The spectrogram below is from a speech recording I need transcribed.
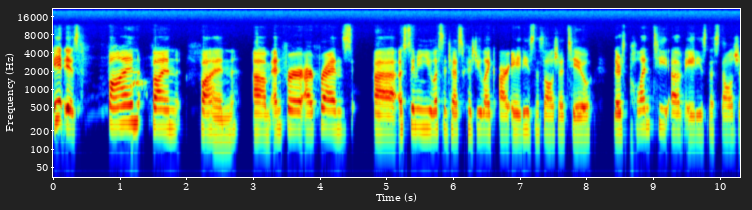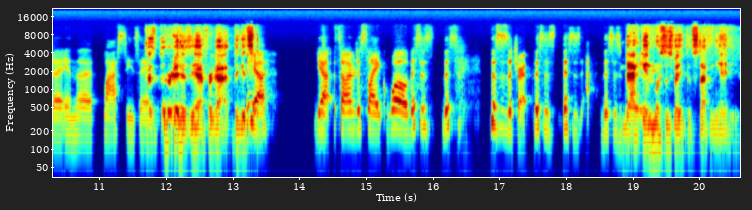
it is fun, fun, fun. Um, and for our friends, uh, assuming you listen to us because you like our 80s nostalgia too, there's plenty of 80s nostalgia in the last season. Yes, there is. Yeah, I forgot to get. Yeah. Yeah. So I'm just like, whoa, this is this this is a trip. This is this is this is great. and what's his face get stuck in the 80s.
